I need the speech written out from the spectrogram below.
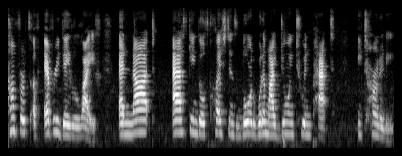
comforts of everyday life and not asking those questions Lord, what am I doing to impact eternity?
